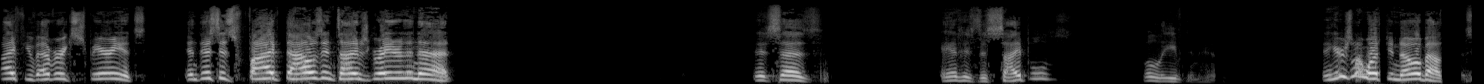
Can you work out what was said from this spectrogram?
life you've ever experienced. And this is 5,000 times greater than that. It says, and his disciples believed in him. And here's what I want you to know about this.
